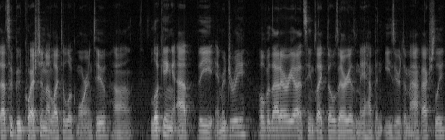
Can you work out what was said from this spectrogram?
That's a good question I'd like to look more into. Uh, looking at the imagery over that area, it seems like those areas may have been easier to map actually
